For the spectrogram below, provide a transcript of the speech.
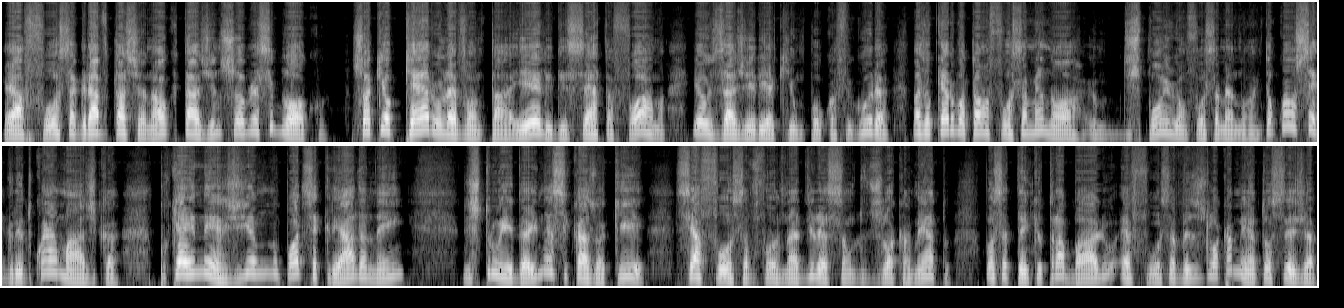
É a força gravitacional que está agindo sobre esse bloco. Só que eu quero levantar ele de certa forma, eu exagerei aqui um pouco a figura, mas eu quero botar uma força menor, eu disponho de uma força menor. Então, qual é o segredo? Qual é a mágica? Porque a energia não pode ser criada nem destruída. E nesse caso aqui, se a força for na direção do deslocamento, você tem que o trabalho é força vezes deslocamento, ou seja,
